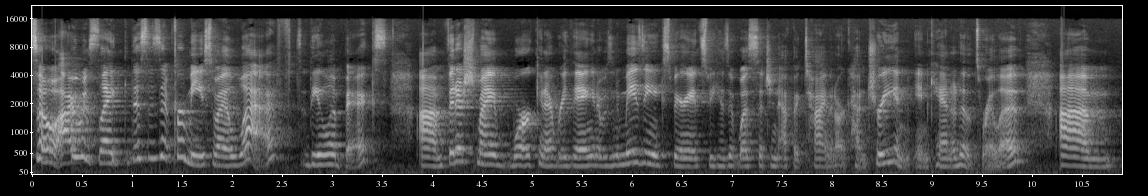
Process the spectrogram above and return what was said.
so I was like, this isn't for me. So I left the Olympics, um, finished my work and everything. And it was an amazing experience because it was such an epic time in our country and in Canada, that's where I live. Um,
